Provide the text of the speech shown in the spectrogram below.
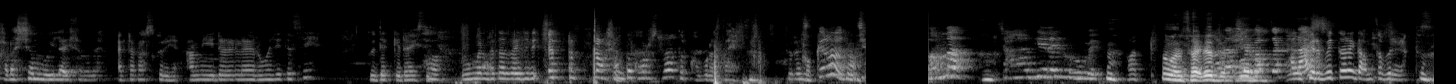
খারাপ মহিলা মনে একটা কাজ করি আমি এটা রুমে যেতেছি তুই দেখ কেটে আইসি হ্যাঁ। রুমের ভেতর যাই যদি একটা শব্দ করস না তোর খবর আছে। তোর কেন মামা চালা দিয়ে রেখো রুমে। আমার সাইডে দেন খারাপের বৌমা। বাচ্চা খারাপ মুখের ভিতরে গামছা পরে রাখতেছি।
